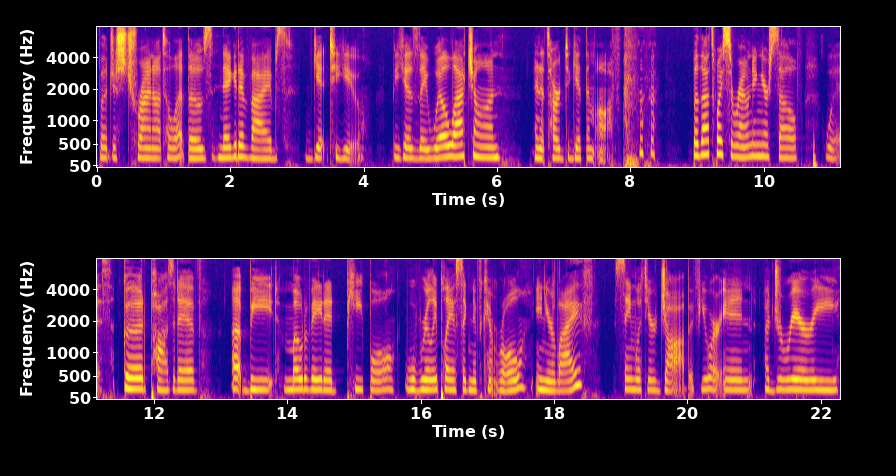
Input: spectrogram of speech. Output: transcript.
but just try not to let those negative vibes get to you because they will latch on and it's hard to get them off. but that's why surrounding yourself with good, positive, upbeat, motivated people will really play a significant role in your life. Same with your job. If you are in a dreary,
